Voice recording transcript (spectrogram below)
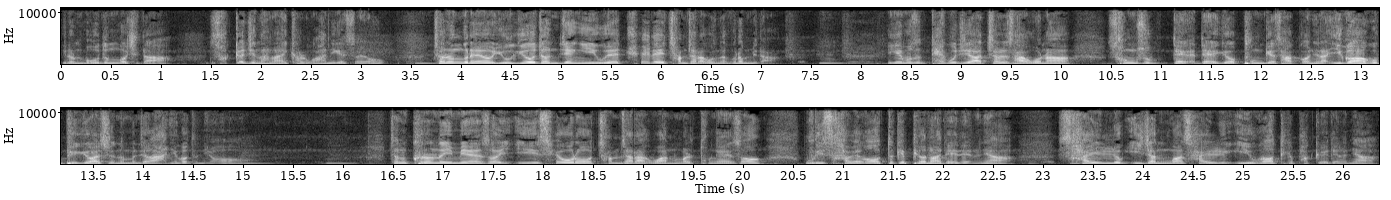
이런 모든 것이 다 섞여진 하나의 결과 아니겠어요? 저는 그래요. 6.25 전쟁 이후에 최대의 참사라고 저는 그럽니다. 이게 무슨 대구 지하철 사고나 성수 대 교 붕괴 사건이나 이거하고 비교할 수 있는 문제가 아니거든요. 저는 그런 의미에서 이 세월호 참사라고 하는 걸 통해서 우리 사회가 어떻게 변화돼야 되느냐, 4.16 이전과 4.16 이후가 어떻게 바뀌어야 되느냐,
